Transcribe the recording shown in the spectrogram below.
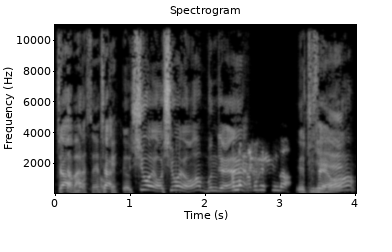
자, 뭐, 말았어요? 자, 오케이. 쉬워요. 쉬워요. 문제. 한번 가보겠습니다. 예, 주세요.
